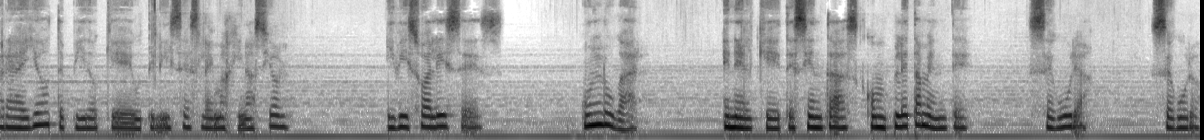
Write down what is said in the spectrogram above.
Para ello te pido que utilices la imaginación y visualices un lugar en el que te sientas completamente segura, seguro.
